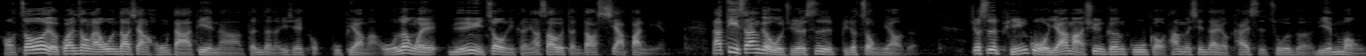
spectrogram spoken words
哦。周二有观众来问到像宏达电啊等等的一些股股票嘛，我认为元宇宙你可能要稍微等到下半年。那第三个我觉得是比较重要的，就是苹果、亚马逊跟 Google 他们现在有开始做一个联盟，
